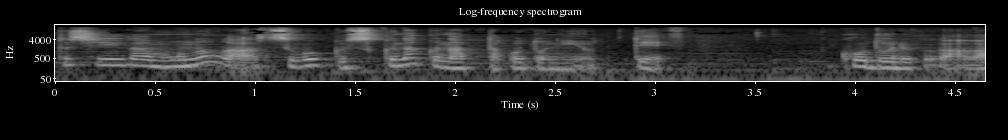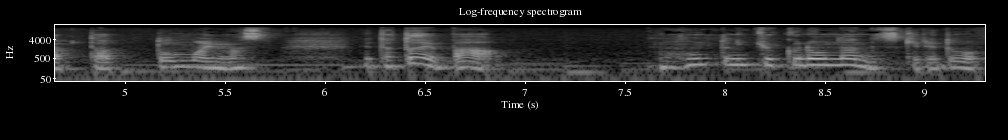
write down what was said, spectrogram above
私が物がすごく少なくなったことによって行動力が上がったと思いますで例えばもう本当に極論なんですけれど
